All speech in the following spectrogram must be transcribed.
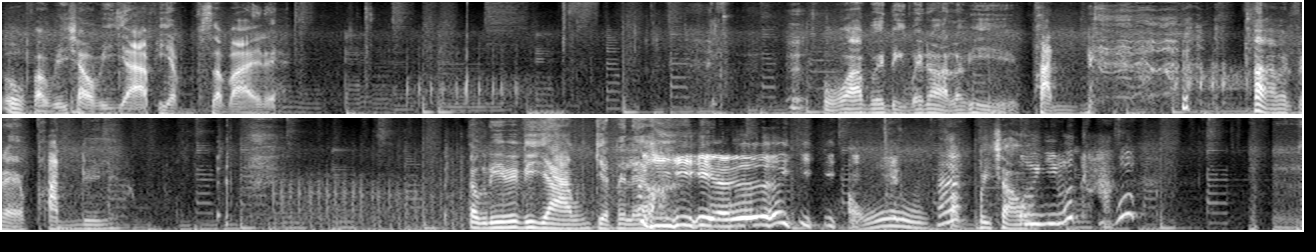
โอ้ฝั่งวิชาวิยาเพียบสบายเลย ผมว่าเบอร์หนึ่งไม่รอดแล้วพี่ พันผ้ามันแผลพันด้วยตรงนี้ไม่มียาผมเก็บไปแล้วเฮ้ยเอ้ยเอ้าฝั่งวิชาปืนยิงรถถังอืม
